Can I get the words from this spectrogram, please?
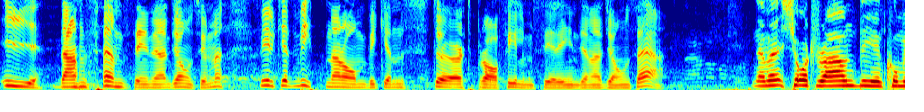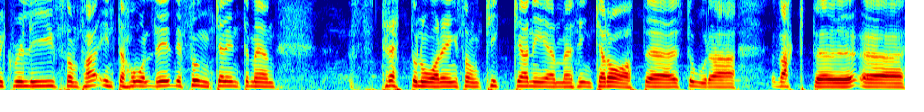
i den sämsta Indiana Jones-filmen. Vilket vittnar om vilken stört bra filmserie Indiana Jones är. Nej men Short Round blir en comic relief som inte håller, det, det funkar inte med en 13-åring som kickar ner med sin karate, stora vakter. Uh,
